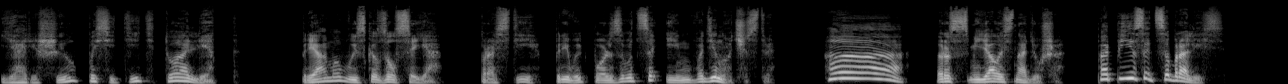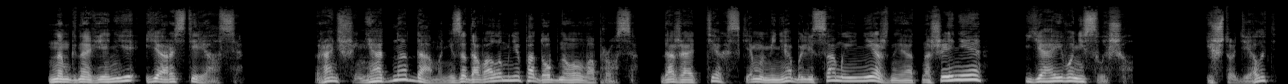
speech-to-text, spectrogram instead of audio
«Я решил посетить туалет», — прямо высказался я. «Прости, привык пользоваться им в одиночестве». А, -а, -а рассмеялась Надюша. «Пописать собрались». На мгновение я растерялся. Раньше ни одна дама не задавала мне подобного вопроса. Даже от тех, с кем у меня были самые нежные отношения, я его не слышал. И что делать?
